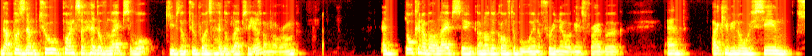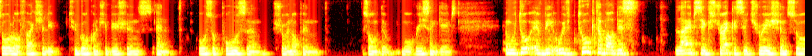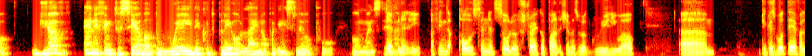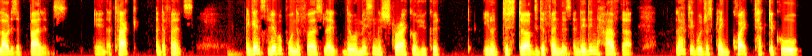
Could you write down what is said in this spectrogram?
That puts them two points ahead of Leipzig. Well, keeps them two points ahead of Leipzig, yeah. if I'm not wrong. And talking about Leipzig, another comfortable win, a 3 0 against Freiburg. And Akib, you know, we've seen Sorloth actually two goal contributions and also Poulsen showing up in some of the more recent games. And we've, talk, we've talked about this Leipzig striker situation. So, do you have anything to say about the way they could play or line up against Liverpool on Wednesday. Definitely, night. I think that Poulsen and Sorloth striker partnership has worked really well, um, because what they have allowed is a balance in attack and defense. Against Liverpool in the first leg, they were missing a striker who could, you know, disturb the defenders, and they didn't have that. Leipzig were just playing quite tactical,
